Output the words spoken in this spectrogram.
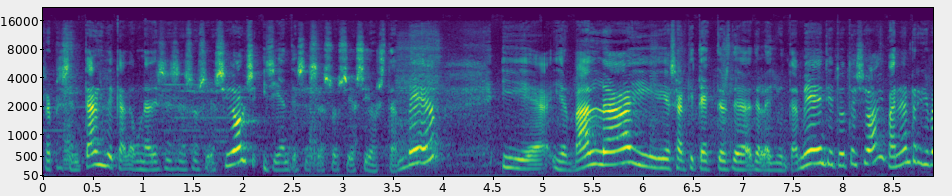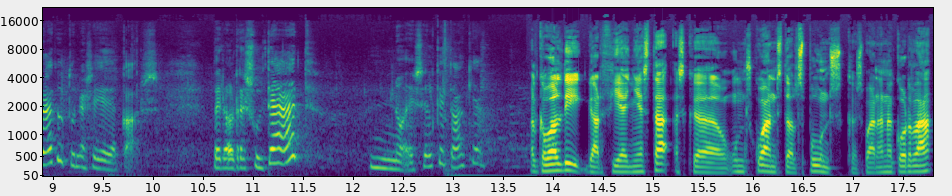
representants de cada una de les associacions i gent de les associacions també, i, i el Batla i els arquitectes de, de l'Ajuntament i tot això, i van arribar a tota una sèrie d'acords. Però el resultat no és el que toca. El que vol dir García Iniesta és que uns quants dels punts que es van acordar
